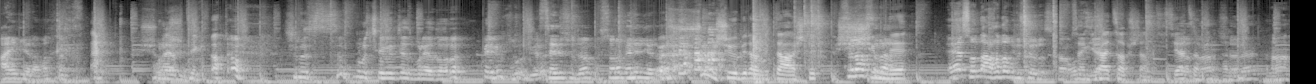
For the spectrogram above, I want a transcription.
Aynı yer ama. Şuraya bir tekrar. Şunu sırf bunu çevireceğiz buraya doğru. Benim stüdyo. Seni şurada sonra benim yerime. şu ışığı birazcık daha açtık. Sıra sıra. Şimdi En sonunda arkada buluşuyoruz. Tamam sen gel. Ziyaret Zapştan. Ziyaret Biraz daha Zapştan. Şöyle. Ha.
